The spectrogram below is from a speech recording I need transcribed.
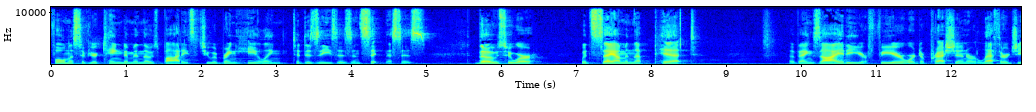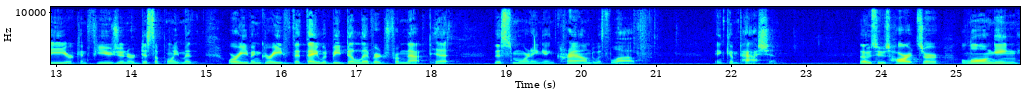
fullness of your kingdom in those bodies, that you would bring healing to diseases and sicknesses. Those who are would say, I'm in the pit of anxiety or fear or depression or lethargy or confusion or disappointment or even grief, that they would be delivered from that pit this morning and crowned with love and compassion. Those whose hearts are longing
